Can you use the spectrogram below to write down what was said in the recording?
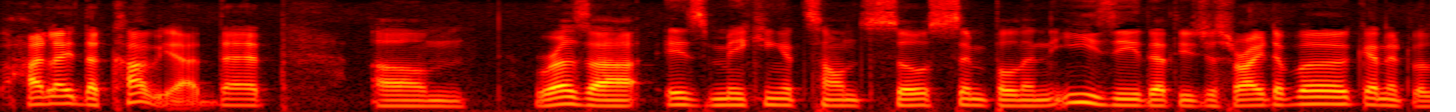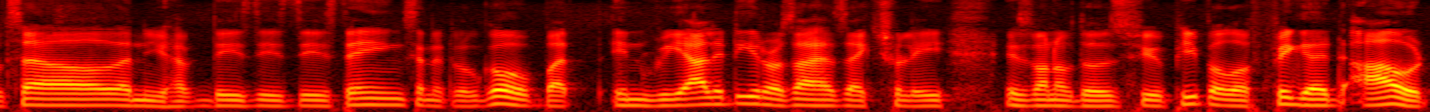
highlight the caveat that um, Raza is making it sound so simple and easy that you just write a book and it will sell and you have these these these things and it will go. But in reality, Raza has actually is one of those few people who figured out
